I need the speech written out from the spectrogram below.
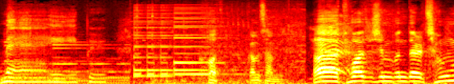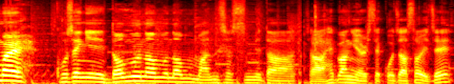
메이플 컷. 감사합니다. 아 도와주신 분들 정말 고생이 너무너무너무 많으셨습니다. 자 해방의 열쇠 꽂아서 이제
